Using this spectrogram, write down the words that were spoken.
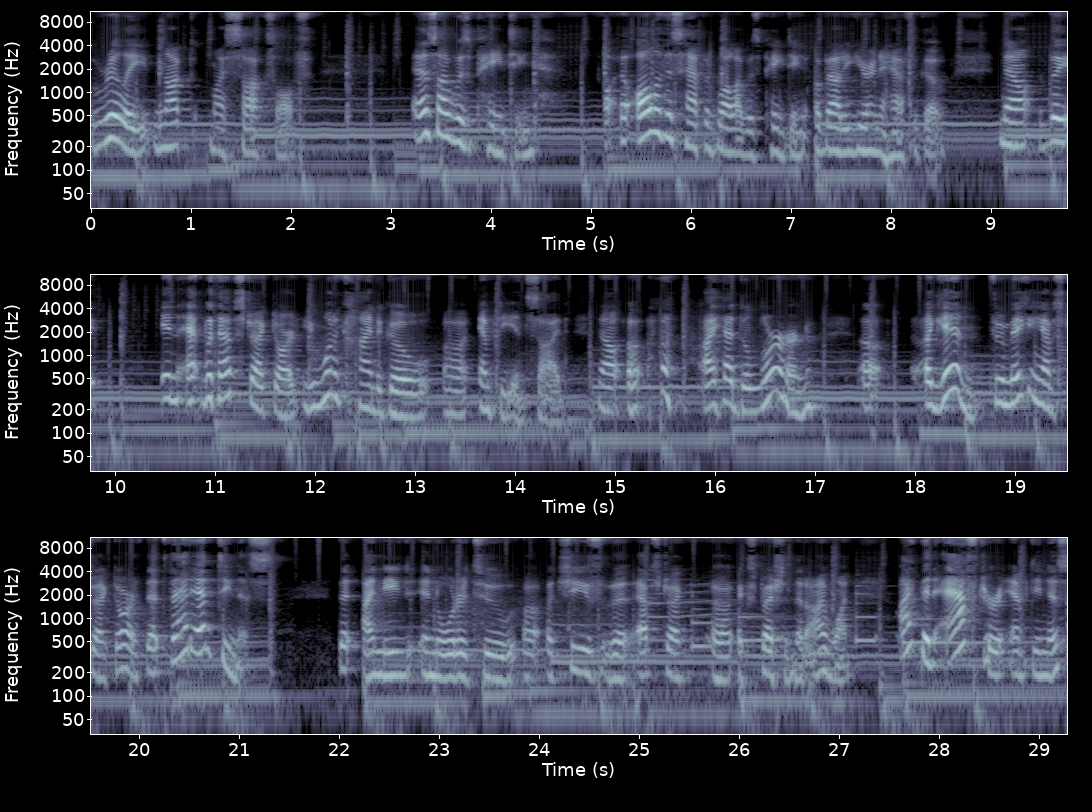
really knocked my socks off. As I was painting, all of this happened while I was painting about a year and a half ago. Now, the in with abstract art, you want to kind of go uh, empty inside. Now, uh, I had to learn uh, again through making abstract art that that emptiness that I need in order to uh, achieve the abstract uh, expression that I want. I've been after emptiness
